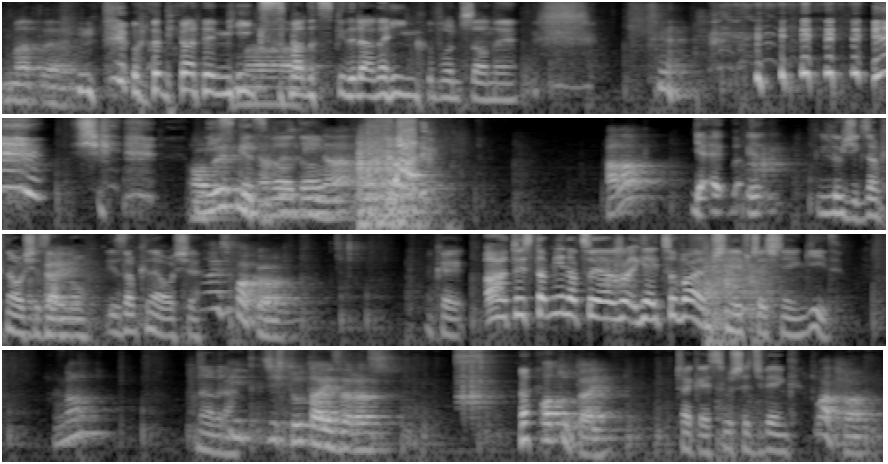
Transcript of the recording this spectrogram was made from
Ma ten. ulubiony mix No. ma do speedrunningu włączony. O, Miskę z wodą. Halo? Nie, e, e, luzik, zamknęło się za Okej. mną. Zamknęło się. No i spoko. Okej. A, to jest ta mina, co ja jajcowałem przy niej wcześniej. Git. No, Dobra. i gdzieś tutaj zaraz. O tutaj. Czekaj, słyszę dźwięk. Łatwo.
